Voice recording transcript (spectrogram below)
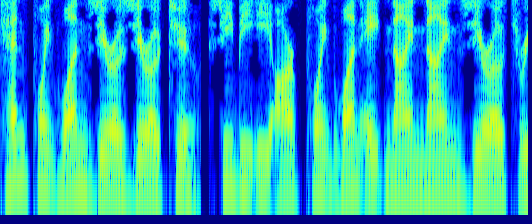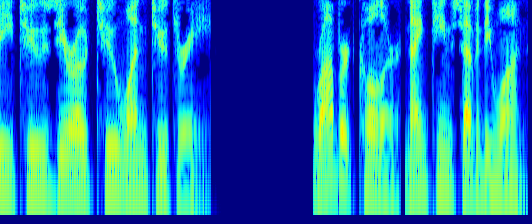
10.1002 cber.1899032022123 Robert Kohler 1971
